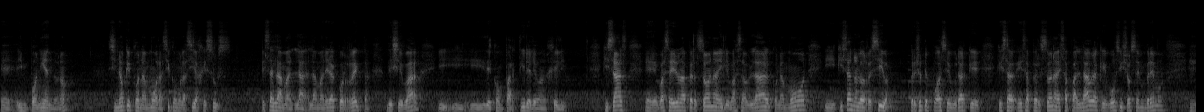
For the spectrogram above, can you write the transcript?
eh, imponiendo, ¿no? Sino que con amor, así como lo hacía Jesús. Esa es la, manera correcta de llevar y, de compartir el Evangelio. Quizás eh, vas a ir a una persona y le vas a hablar con amor y quizás no lo reciba, pero yo te puedo asegurar que, esa, persona, esa palabra que vos y yo sembremos, eh,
